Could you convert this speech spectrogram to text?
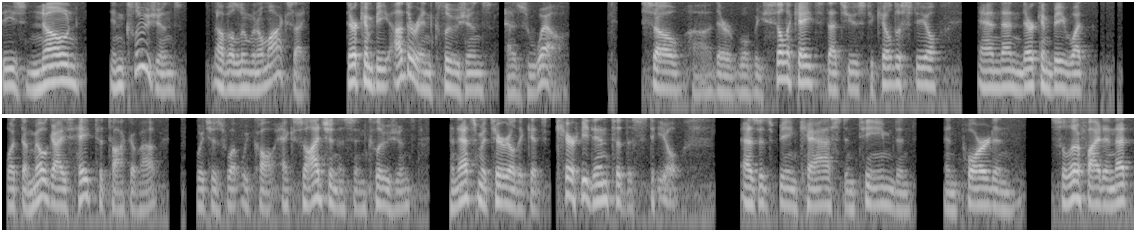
these known inclusions of aluminum oxide. There can be other inclusions as well. So uh, there will be silicates that's used to kill the steel, and then there can be what what the mill guys hate to talk about, which is what we call exogenous inclusions, and that's material that gets carried into the steel as it's being cast and teemed and, and poured and solidified, and that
